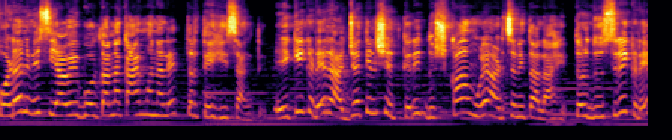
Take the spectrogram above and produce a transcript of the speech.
फडणवीस यावेळी बोलताना काय म्हणाले तर तेही सांगते. एकीकडे राज्यातील शेतकरी दुष्काळामुळे अडचणीत आला आहे तर दुसरीकडे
